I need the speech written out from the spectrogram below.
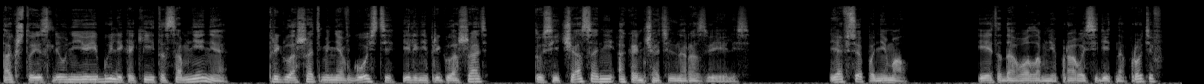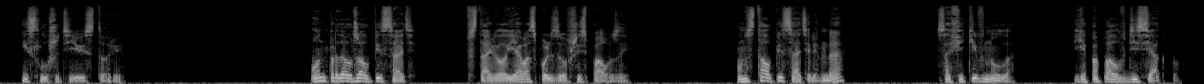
Так что если у нее и были какие-то сомнения, приглашать меня в гости или не приглашать, то сейчас они окончательно развеялись. Я все понимал, и это давало мне право сидеть напротив и слушать ее историю. Он продолжал писать, вставил я, воспользовавшись паузой. «Он стал писателем, да?» Софи кивнула. «Я попал в десятку.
